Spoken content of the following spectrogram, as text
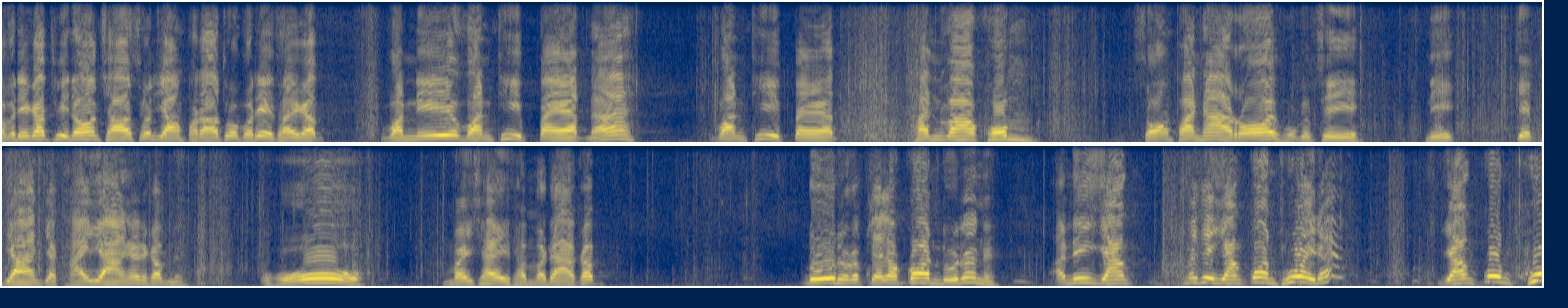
สวัสดีครับพี่น้องชาวสวนยางพาราทั่วประเทศไทยครับ วันนี้วันที่ 8 นะ วันที่8ธันวาคม 2564 นี่เก็บยางจะขายยางนะครับนี่โอ้โห ไม่ใช่ธรรมดาครับ ดูหน่อยครับแต่ละก้อนดูนั่นนี่อันนี้ยางไม่ใช่ยางก้อนถ้วยนะยางก้นคุ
